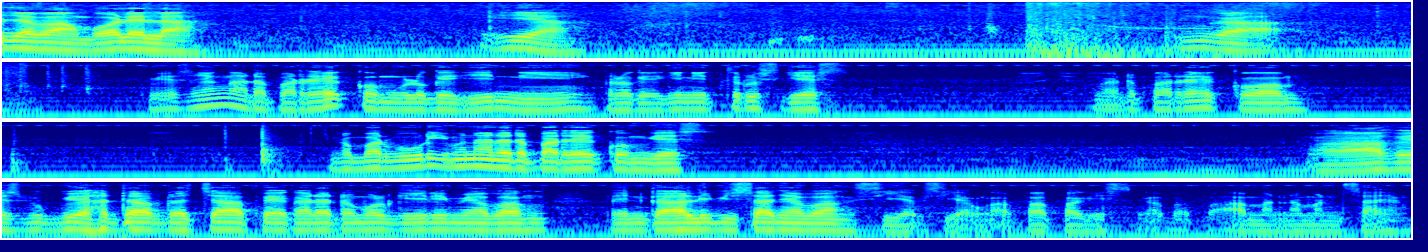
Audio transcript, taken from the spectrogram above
Aja bang, boleh lah. Iya. Enggak. Biasanya nggak dapat rekom kalau kayak gini. Kalau kayak gini terus guys, nggak dapat rekom. Gambar buri mana ada dapat rekom guys? Ah, Facebook biadab udah capek ada tombol kirim ya bang. Lain kali bisanya bang. Siap siap nggak apa-apa guys, nggak apa-apa aman aman sayang.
